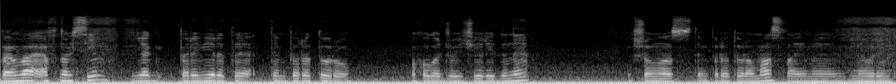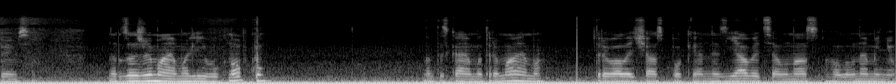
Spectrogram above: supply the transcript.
BMW F07. Як перевірити температуру охолоджуючої рідини, якщо у нас температура масла і ми не орієнтуємося. Зажимаємо ліву кнопку, натискаємо, тримаємо. Тривалий час, поки не з'явиться у нас головне меню.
